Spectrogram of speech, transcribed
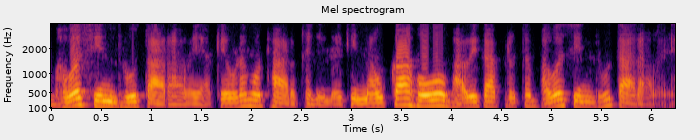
भवसिंधू तारावया, केवढा मोठा अर्थ लिहिलाय की नौका हो वो भाविका प्रथ भवसिंधू तारावया।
